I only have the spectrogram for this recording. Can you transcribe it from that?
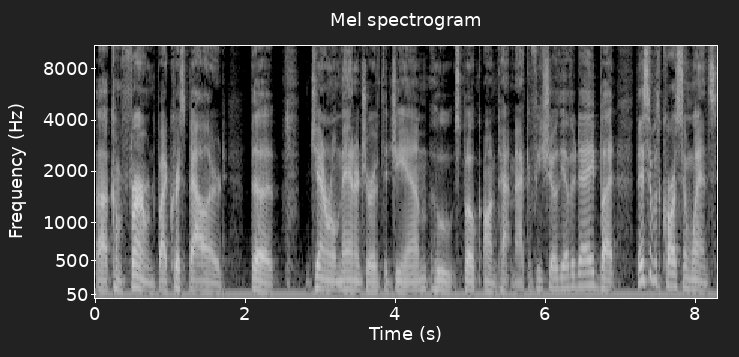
uh, confirmed by Chris Ballard, the general manager of the GM, who spoke on Pat McAfee's show the other day. But they said with Carson Wentz,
